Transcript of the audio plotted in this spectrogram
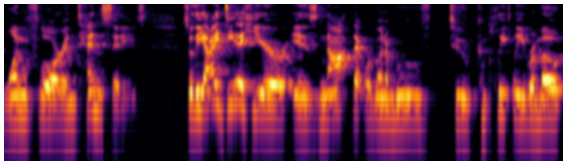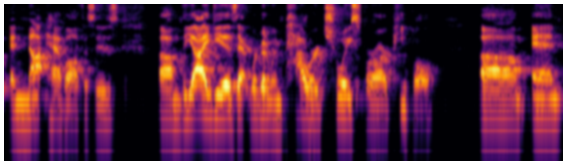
one floor in 10 cities. So the idea here is not that we're going to move to completely remote and not have offices. Um, the idea is that we're going to empower choice for our people. Um, and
